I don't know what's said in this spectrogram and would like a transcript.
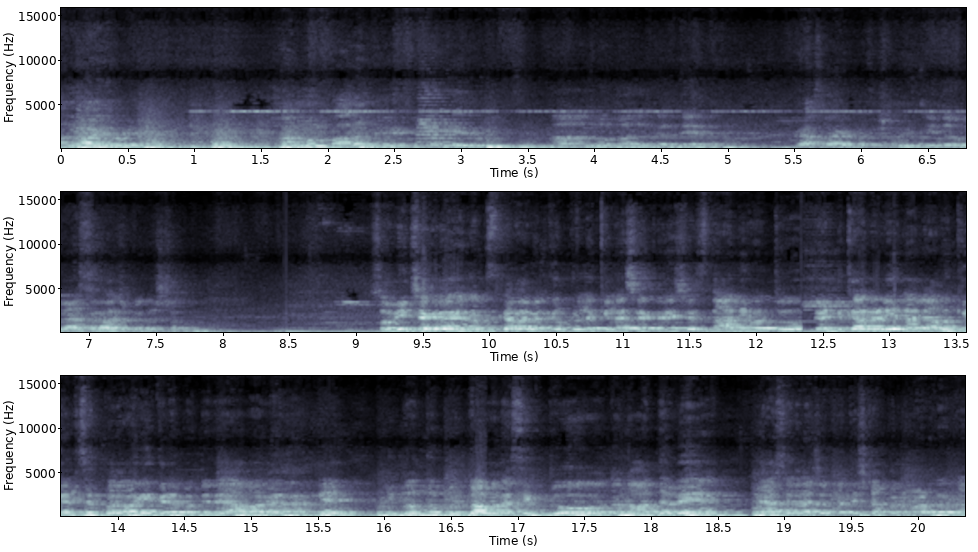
ಹನುಮನ್ ಬಾಲಲ್ಲಿ ಗಂಟೆ ಇದೆ. ವ್ಯಾಸರಾಯ ಪ್ರತಿಷ್ಠಾನ ಇದೆ. ಇದು ವ್ಯಾಸರಾಜ ಸೊ ವೀಕ್ಷಕರೇ ನಮಸ್ಕಾರ. Welcome to lucky Lasha creations ನಾನು ಇವತ್ತು ಗಂಟಕನಹಳ್ಳಿ ನಾನು ಯಾವ್ದೋ ಕೆಲ್ಸದ ಪರವಾಗಿ ಈ ಕಡೆ ಬಂದಿದ್ದೆ. ಅವಾಗ ನನಗೆ ಇನ್ನೊಂದು ಬೃಂದಾವನ ಸಿಕ್ತು. ನಾನು ಆದವೇ ವ್ಯಾಸರಾಜ ಪ್ರತಿಷ್ಠಾಪನೆ ಮಾಡಿದಂತ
